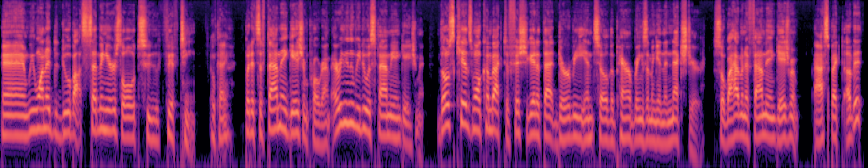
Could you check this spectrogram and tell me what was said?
and we wanted to do about seven years old to fifteen. Okay. But it's a family engagement program. Everything that we do is family engagement. Those kids won't come back to fish again at that derby until the parent brings them again the next year. So by having a family engagement aspect of it,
